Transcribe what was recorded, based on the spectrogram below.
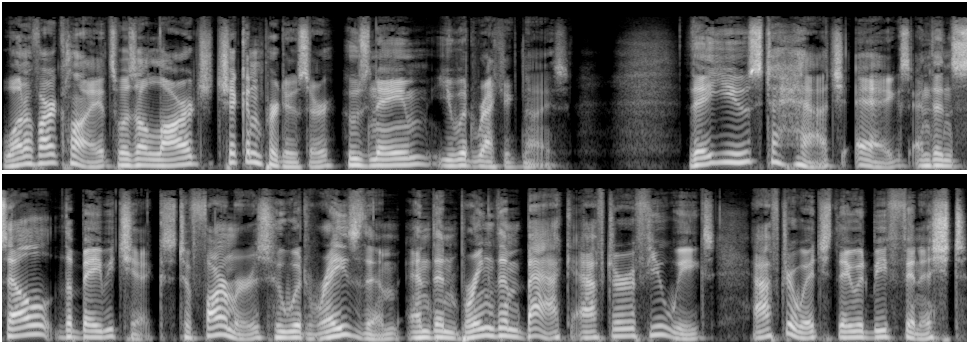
One of our clients was a large chicken producer whose name you would recognize. They used to hatch eggs and then sell the baby chicks to farmers who would raise them and then bring them back after a few weeks, after which they would be finished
